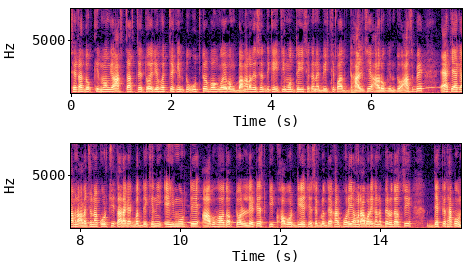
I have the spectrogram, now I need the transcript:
সেটা দক্ষিণবঙ্গে আস্তে আস্তে তৈরি হচ্ছে, কিন্তু উত্তরবঙ্গ এবং বাংলাদেশের দিকে ইতিমধ্যেই সেখানে বৃষ্টিপাত ঢালছে, আরও কিন্তু আসবে। একে একে আমরা আলোচনা করছি, তার আগে একবার দেখে নিই, এই মুহূর্তে আবহাওয়া দপ্তর লেটেস্ট কী খবর দিয়েছে সেগুলো দেখার পরেই আমরা আবার এখানে ফেরত আসছি। দেখতে থাকুন।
